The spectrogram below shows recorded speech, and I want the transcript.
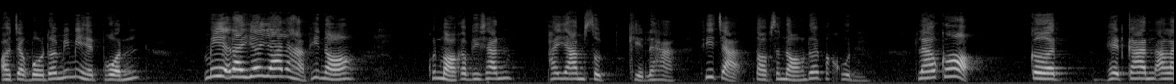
ออกจากโบสถ์โดยไม่มีเหตุผล มีอะไรเยอะแยะนะคะพี่น้อง คุณหมอกับดิฉันพยายามสุดขีดเลยค่ะ ที่จะตอบสนองด้วยพระคุณ แล้วก็เกิดเหตุการณ์อะไร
